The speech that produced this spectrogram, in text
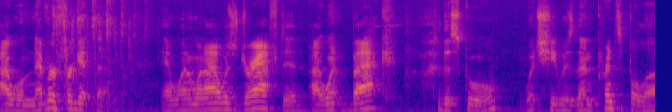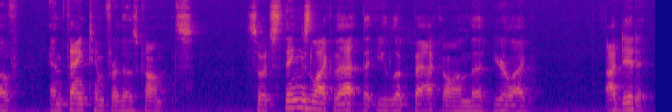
I will never forget them. And when, when I was drafted, I went back to the school, which he was then principal of, and thanked him for those comments. So it's things like that that you look back on that you're like, I did it.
